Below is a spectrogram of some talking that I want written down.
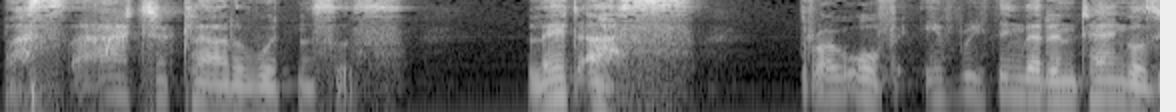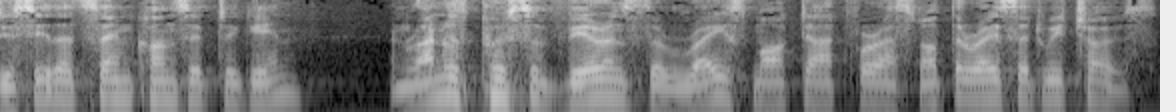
by such a cloud of witnesses, let us throw off everything that entangles. You see that same concept again? And run with perseverance the race marked out for us, not the race that we chose,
